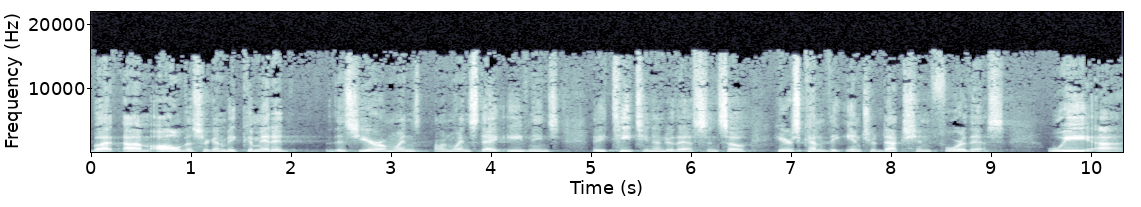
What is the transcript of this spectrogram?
But um, all of us are going to be committed this year on Wednesday, on Wednesday evenings to be teaching under this. And so here's kind of the introduction for this. We uh,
